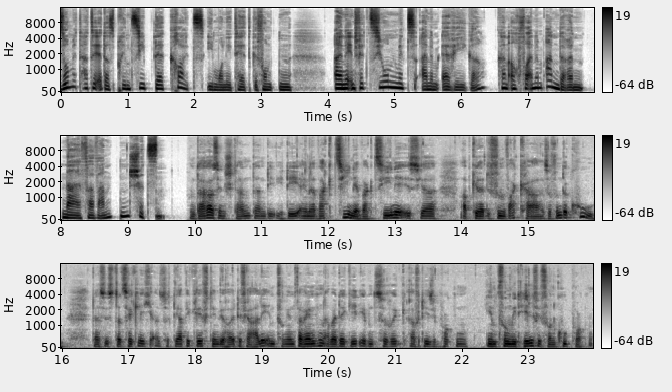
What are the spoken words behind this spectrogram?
Somit hatte er das Prinzip der Kreuzimmunität gefunden. Eine Infektion mit einem Erreger kann auch vor einem anderen, nahe Verwandten schützen. Und daraus entstand dann die Idee einer Vakzine. Vakzine ist ja abgeleitet von Vacca, also von der Kuh. Das ist tatsächlich also der Begriff, den wir heute für alle Impfungen verwenden, aber der geht eben zurück auf diese Pocken Impfung mit Hilfe von Kuhpocken.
